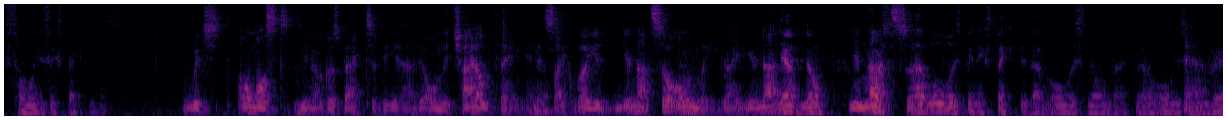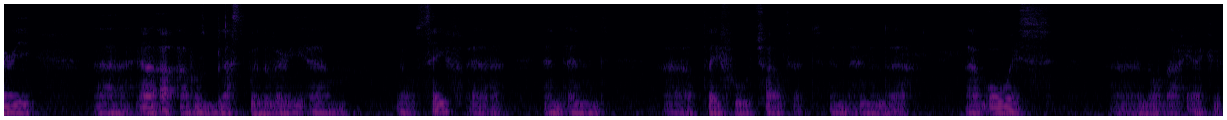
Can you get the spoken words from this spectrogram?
someone is expecting us. which almost you know goes back to the uh, the only child thing and it's like well you you're not so only right you're not Yeah, no, you're of not course. so I've always been expected. I've always known that. You know, I've always Yeah. been very. Uh, I, I was blessed with a very, um, you know, safe uh, and and uh, playful childhood, and and uh, I've always uh, known that I, I could.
